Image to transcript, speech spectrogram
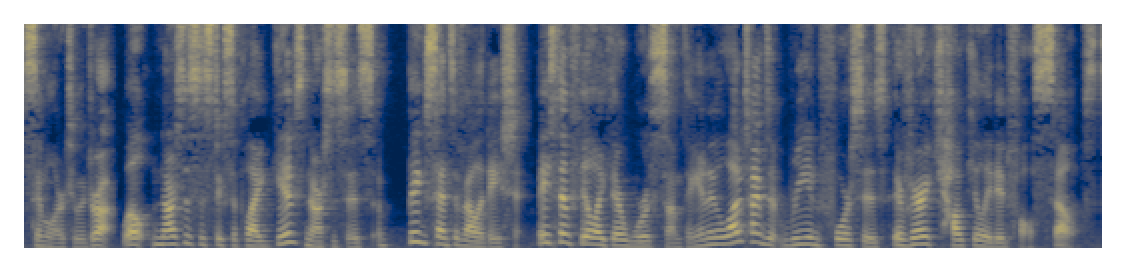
similar to a drug? Well, narcissistic supply gives narcissists a big sense of validation, makes them feel like they're worth something, and a lot of times it reinforces their very calculated false selves.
